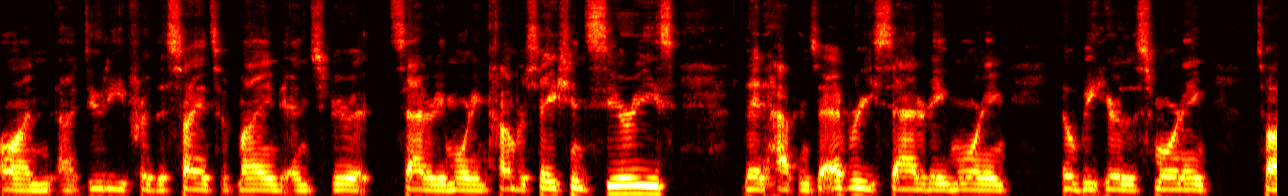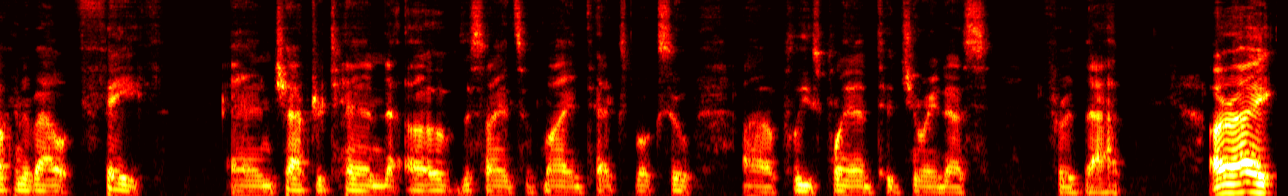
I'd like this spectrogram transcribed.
on uh, duty for the Science of Mind and Spirit Saturday morning conversation series that happens every Saturday morning. He'll be here this morning talking about faith and chapter 10 of the Science of Mind textbook. So uh, please plan to join us for that. All right.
